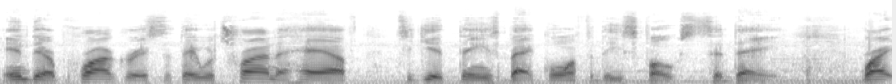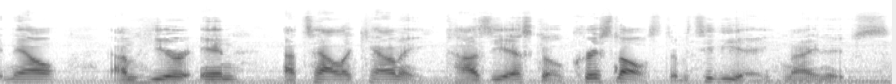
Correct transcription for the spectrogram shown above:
in their progress that they were trying to have to get things back going for these folks today. Right now, I'm here in Attala County, Kosciusko. Chris Knowles, WTVA 9 News.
